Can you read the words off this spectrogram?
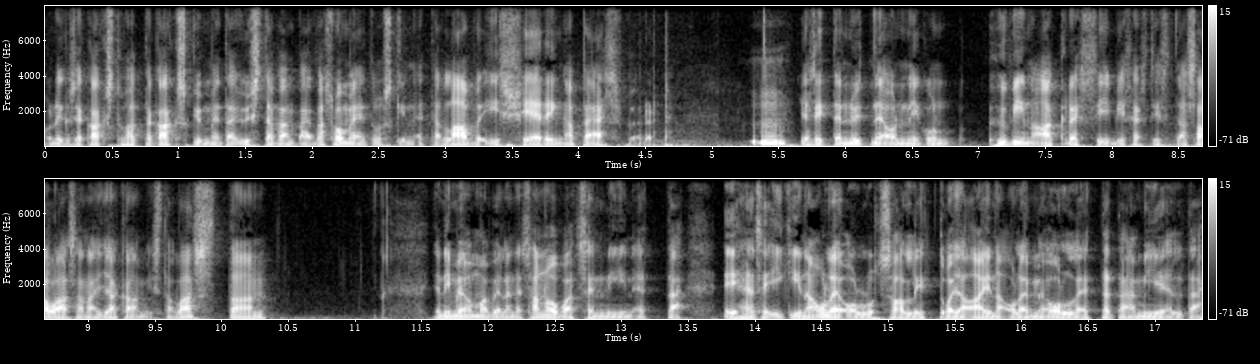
oliko se 2020 ystävänpäivä sometuskin, että love is sharing a password. Mm. Ja sitten nyt ne on niin kuin hyvin aggressiivisesti sitä salasanan jakamista vastaan. Ja nimenomaan vielä ne sanovat sen niin, että eihän se ikinä ole ollut sallittua ja aina olemme olleet tätä mieltä.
